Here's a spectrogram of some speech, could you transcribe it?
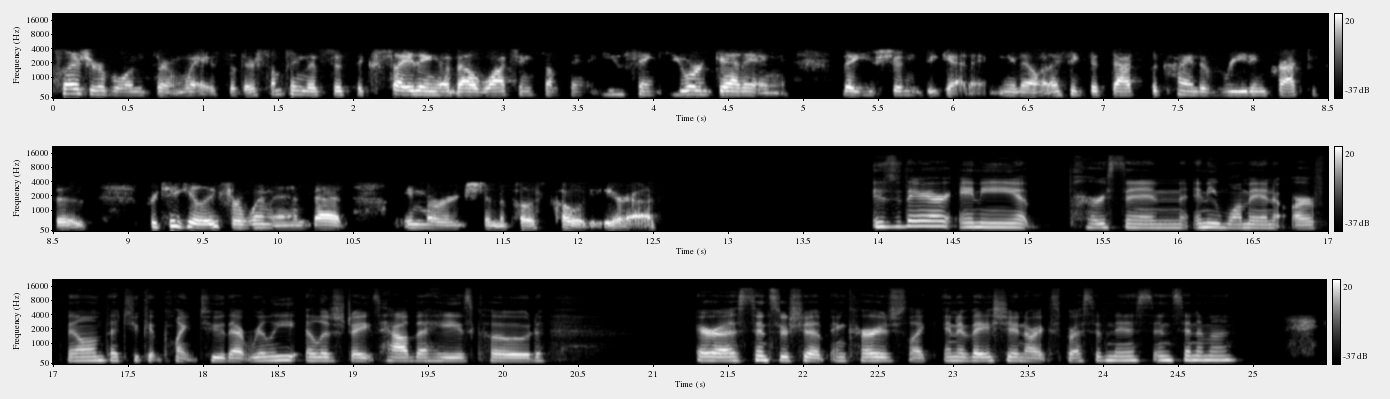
pleasurable in certain ways. So there's something that's just exciting about watching something that you think you're getting that you shouldn't be getting, you know. And I think that that's the kind of reading practices, particularly for women, that emerged in the post-code era. Is there any person, any woman or film that you could point to that really illustrates how the Hays Code era censorship encouraged like innovation or expressiveness in cinema?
